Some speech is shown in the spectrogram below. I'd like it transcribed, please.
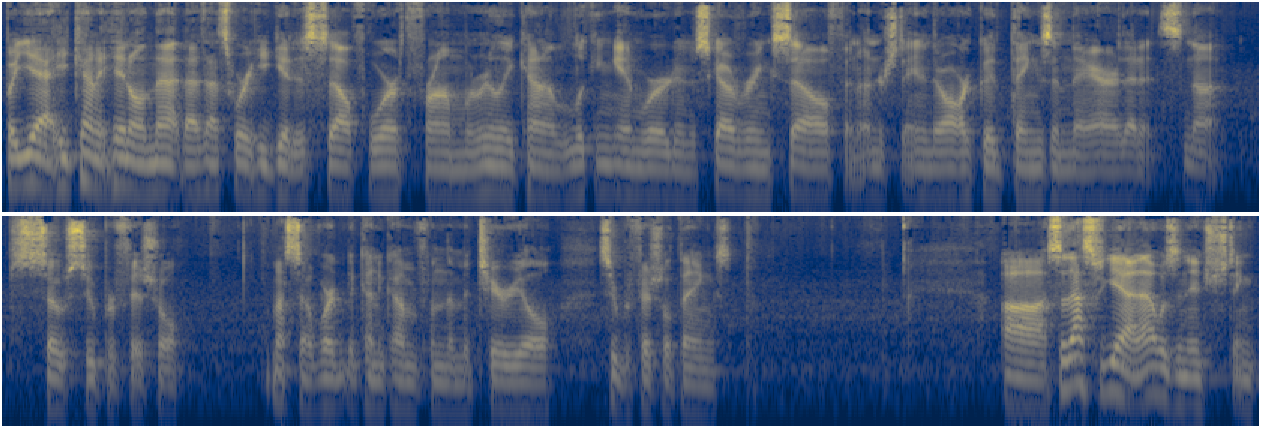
but yeah, he kind of hit on that, that. That's where he get his self worth from. Really kind of looking inward and discovering self and understanding there are good things in there. That it's not so superficial. My self worth kind of come from the material, superficial things. Uh, so that's yeah, that was an interesting,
